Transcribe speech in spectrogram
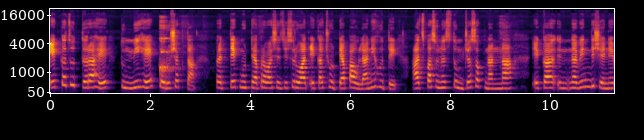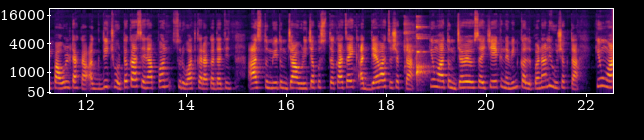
एकच उत्तर आहे तुम्ही हे करू शकता. प्रत्येक मोठ्या प्रवासाची सुरुवात एका छोट्या पावलाने होते. आजपासूनच तुमच्या स्वप्नांना एका नवीन दिशेने पाऊल टाका. अगदी छोटं का असेना पण सुरुवात करा कदाचित. आज तुम्ही तुमच्या आवडीच्या पुस्तकाचा एक अध्याय वाचू शकता किंवा तुमच्या व्यवसायाची एक नवीन कल्पना लिहू शकता किंवा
